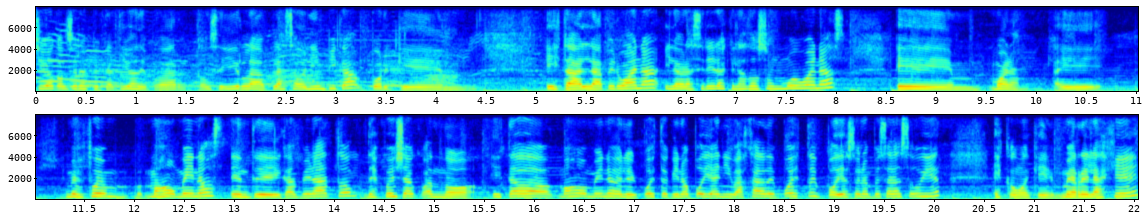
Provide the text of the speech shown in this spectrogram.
que llego con ciertas expectativas de poder conseguir la plaza olímpica porque mm, está la peruana y la brasilera, que las dos son muy buenas. Eh, bueno, eh, me fue más o menos entre el campeonato. Después ya cuando estaba más o menos en el puesto que no podía ni bajar de puesto y podía solo empezar a subir, es como que me relajé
